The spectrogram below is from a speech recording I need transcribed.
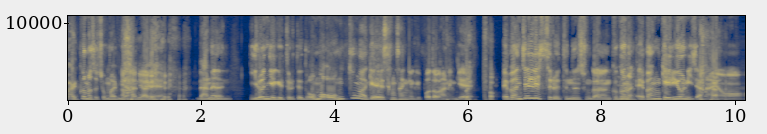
말 끊어서 정말 아니 미안한데 아니 아니 나는 이런 얘기를 들을 때 너무 엉뚱하게 상상력이 뻗어가는 게? 에반젤리스트를 듣는 순간 그거는 에반게리온이잖아요.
